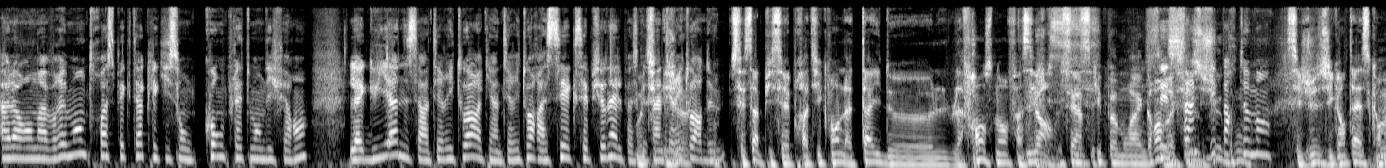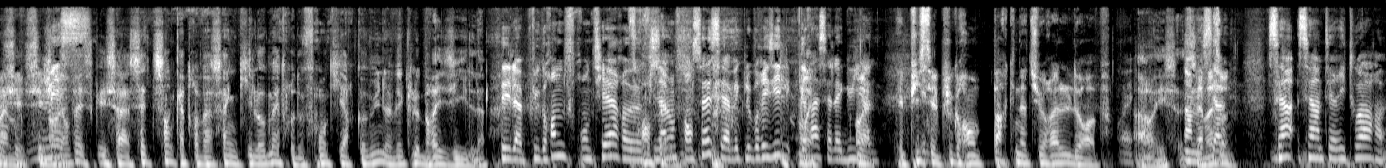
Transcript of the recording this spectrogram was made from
Alors, on a vraiment trois spectacles qui sont complètement différents. La Guyane, c'est un territoire qui est un territoire assez exceptionnel parce que c'est un territoire de. C'est ça, puis c'est pratiquement la taille de la France, non? Enfin, Non, c'est un petit peu moins grand. C'est cinq départements. C'est juste gigantesque quand même. C'est gigantesque et ça a 785 km de frontières communes avec le Brésil. C'est la plus grande frontière euh, française. finalement française, c'est avec le Brésil grâce ouais. à la Guyane. Ouais. Et puis c'est le plus grand parc naturel d'Europe. Ouais. Ah oui, c'est un, un, territoire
